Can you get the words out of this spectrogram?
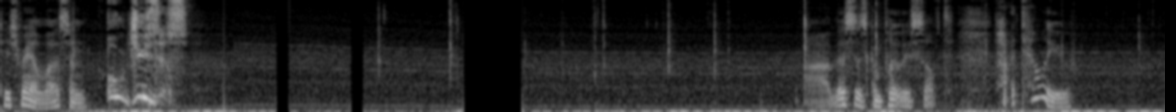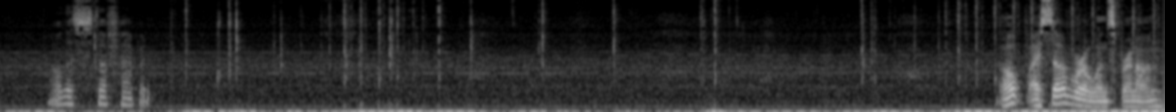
teach me a lesson. Oh Jesus! Uh, this is completely self. T- I tell you, all this stuff happened. Oh, I still have whirlwind sprint on.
